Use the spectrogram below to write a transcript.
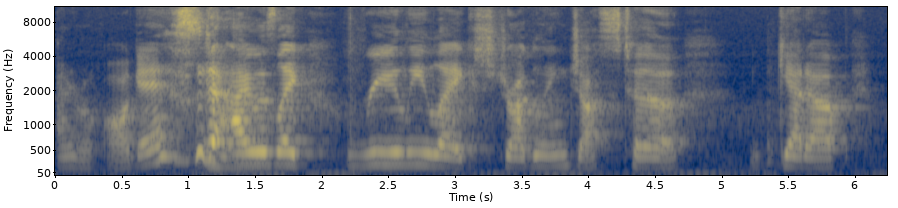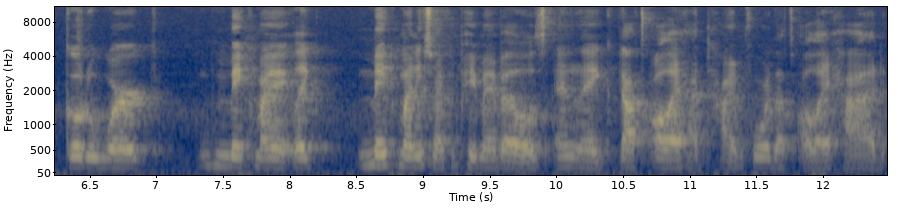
i don't know august i was like really like struggling just to get up go to work make my like make money so i can pay my bills and like that's all i had time for that's all i had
